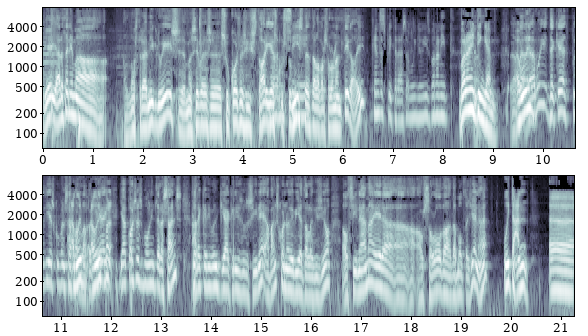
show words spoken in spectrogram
I ara tenim a, el nostre amic Lluís amb les seves eh, sucoses històries Doncs costumistes sí. de la Barcelona antiga, oi? Què ens explicaràs avui, Lluís? Bona nit. Bona nit tinguem. Avui, Avui, avui de què podries començar a Avui- parlar? Perquè avui hi, ha, hi ha coses molt interessants. Ara que diuen que hi ha crisi al cine, abans quan no hi havia televisió, el cinema era eh, el saló de, de molta gent, eh? ui tant, eh,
